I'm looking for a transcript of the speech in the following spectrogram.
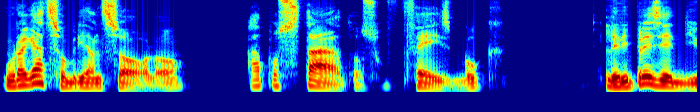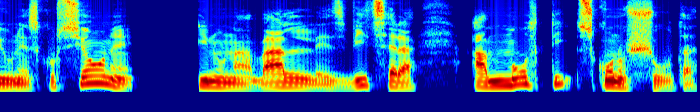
Un ragazzo brianzolo ha postato su Facebook le riprese di un'escursione in una valle svizzera a molti sconosciuta,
